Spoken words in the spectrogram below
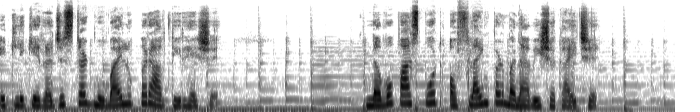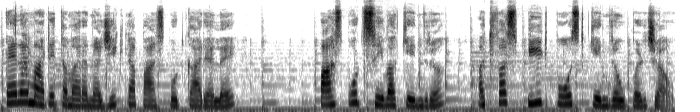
એટલે કે રજિસ્ટર્ડ મોબાઈલ ઉપર આવતી રહેશે. નવો પાસપોર્ટ ઓફલાઈન પણ બનાવી શકાય છે. તેના માટે તમારા નજીકના પાસપોર્ટ કાર્યાલય, પાસપોર્ટ સેવા કેન્દ્ર અથવા સ્પીડ પોસ્ટ કેન્દ્ર ઉપર જાઓ.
